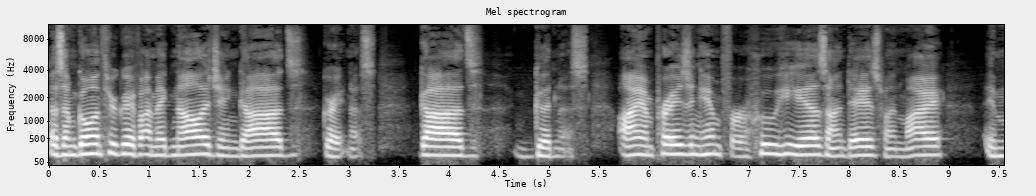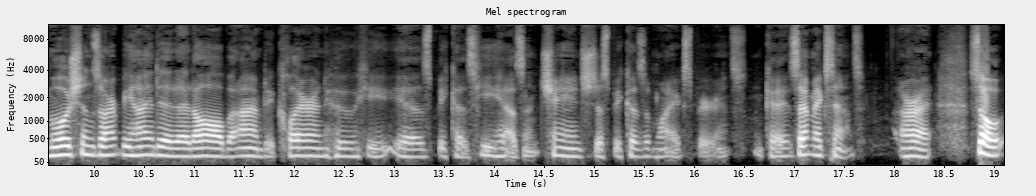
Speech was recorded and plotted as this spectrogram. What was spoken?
as I'm going through grief, I'm acknowledging God's greatness, God's goodness. I am praising him for who he is on days when my Emotions aren't behind it at all, but I'm declaring who he is because he hasn't changed just because of my experience. Okay, does that make sense? All right. So,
